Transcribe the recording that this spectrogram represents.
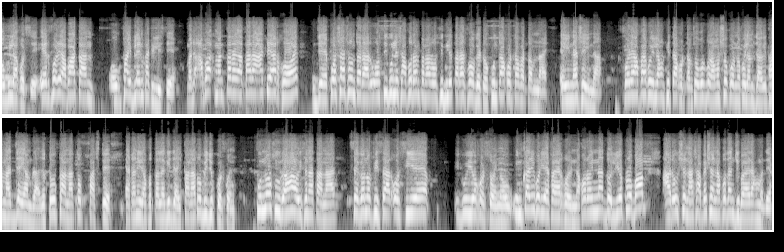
ওগুলা করছে। এরপরে আবার তান ফাইভ লাইন কাটি লিছে। মানে আবার মানে তারা তারা আটে আর কয় যে প্রশাসন তারা ওসি বলে সাফরান তারা ওসি বলে তারা ফগেটো কোনটা করতে পারতাম না এই না সেই না। পরে আপা কইলাম কিতা করতাম পরামর্শ কইলাম, যাই, থানার যাই আমরা। যত থানা তো ফার্স্টে একটা নিরাপত্তা লাগি যাই থানা তো অভিযোগ সুরাহা হয়েছে না থানার। সেকেন্ড অফিসার ওসিএ ইগুইও করছেন ইনকোয়ারি করি করেন না। করেন না দলীয় প্রভাব, আর ওই সেনা, সাবেক জুবাইর আহমদের।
